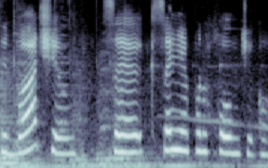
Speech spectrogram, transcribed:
Ти бачив? Це Ксенія Пархомченко,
